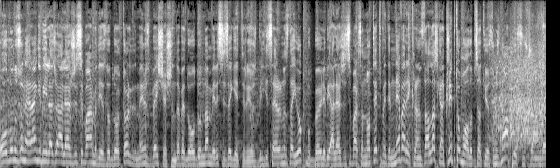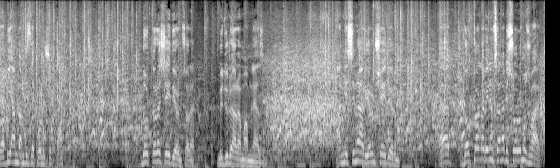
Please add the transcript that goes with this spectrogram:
Oğlunuzun herhangi bir ilaca alerjisi var mı diye sordu. Doktor dedim henüz 5 yaşında ve doğduğundan beri size getiriyoruz. Bilgisayarınızda yok mu böyle bir alerjisi varsa not etmedim. Ne var ekranınızda Allah aşkına kripto mu alıp satıyorsunuz? Ne yapıyorsunuz şu anda ya bir yandan bizle konuşurken? Doktora şey diyorum sonra. Müdürü aramam lazım. Annesini arıyorum şey diyorum. Ee, doktorla benim sana bir sorumuz var.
